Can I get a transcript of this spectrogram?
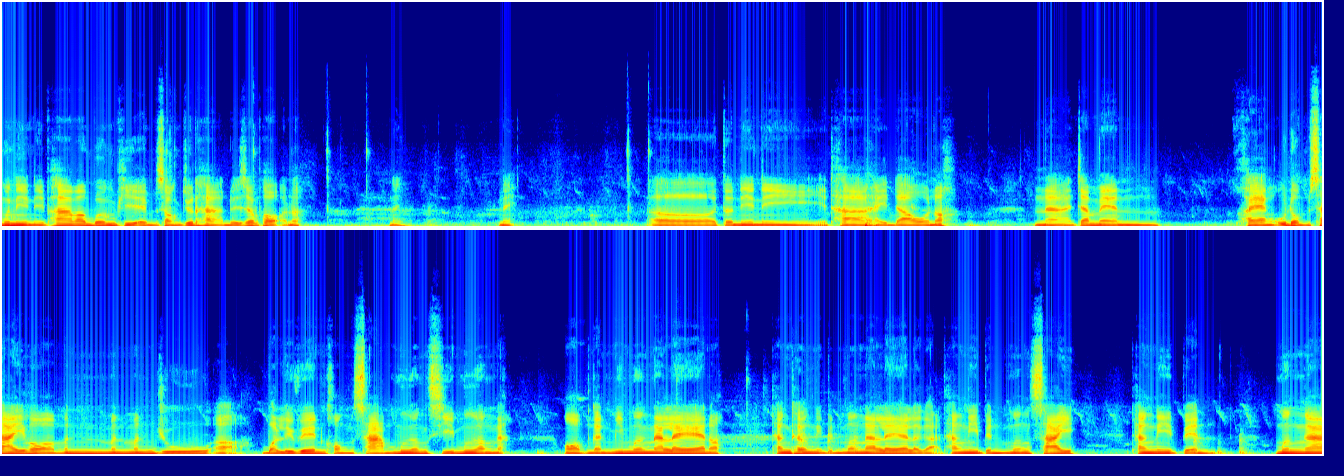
มื้อนี้นี่พามาเบิ้ง PM 2.5 โดยเฉพาะเนาะนี่นี่เอ่อตัวนี้นี่ถ้าให้เดาเนาะน่าจะแมนแขวงอุดมไซเพราะว่ามันมันมันอยู่อ่าบริเวณของสามเมืองสีเมืองนะอ้อมกันมีเมืองนาแลเนาะทางเทิงนี่เป็นเมืองนาแลแล้วก็ทางนี้เป็นเมืองไซทางนี้เป็นเมืองงา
